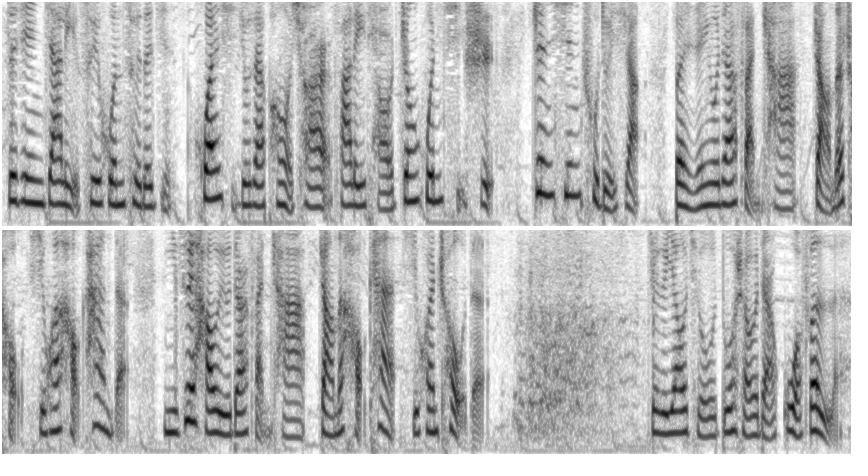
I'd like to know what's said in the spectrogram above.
最近家里催婚催得紧欢喜就在朋友圈发了一条征婚启事真心处对象本人有点反差长得丑喜欢好看的你最好有点反差长得好看喜欢丑的。这个要求多少有点过分了。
